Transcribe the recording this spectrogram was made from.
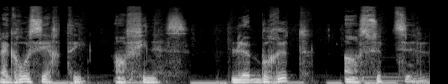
la grossièreté en finesse, le brut en subtil.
